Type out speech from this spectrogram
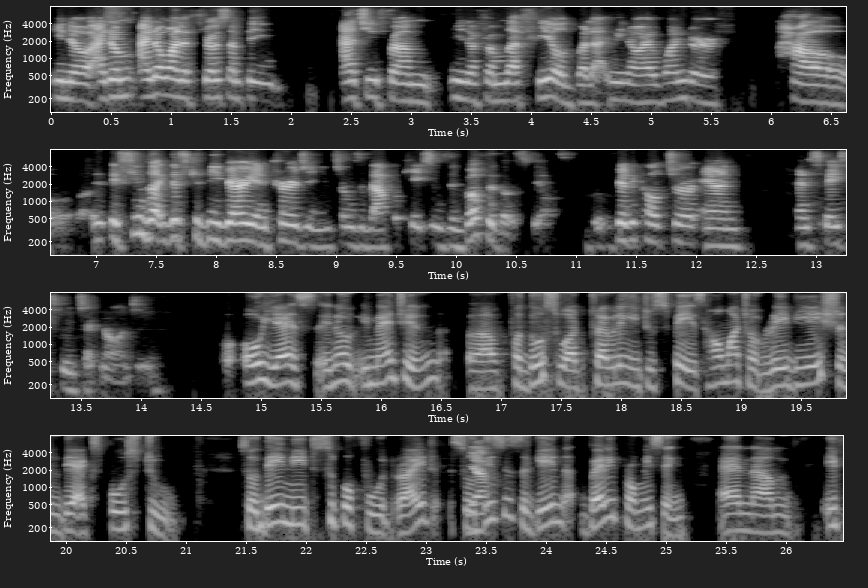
you know i don't i don't want to throw something at you from you know from left field but I, you know i wonder how it seems like this could be very encouraging in terms of applications in both of those fields viticulture and and space food technology oh yes. You know imagine uh, for those who are traveling into space how much of radiation they're exposed to. So they need superfood right? So yeah. this is again very promising. And um, if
